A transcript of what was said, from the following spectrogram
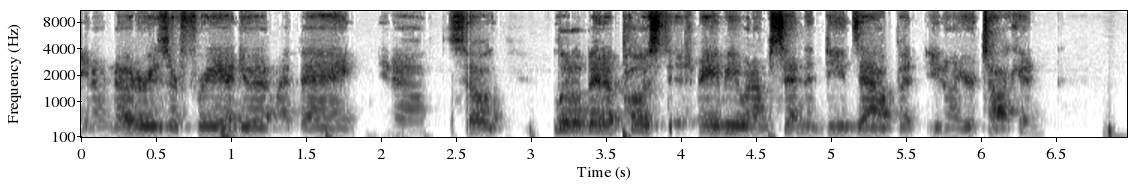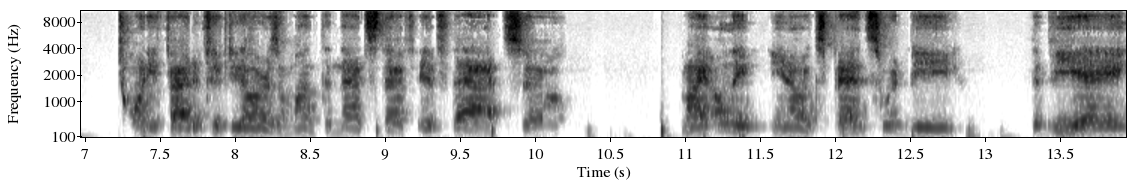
You know notaries are free. I do it at my bank you know. So a little bit of postage maybe when i'm sending deeds out but you know you're talking 25 to 50 dollars a month and that stuff if that. So my only you know expense would be the va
